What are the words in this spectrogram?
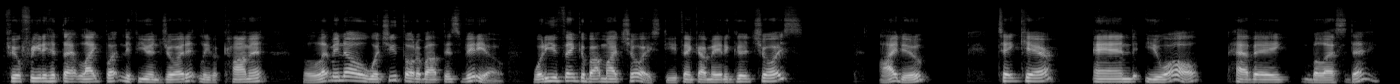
Feel free to hit that like button if you enjoyed it. Leave a comment. Let me know what you thought about this video. What do you think about my choice? Do you think I made a good choice? I do. Take care, and you all have a blessed day.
